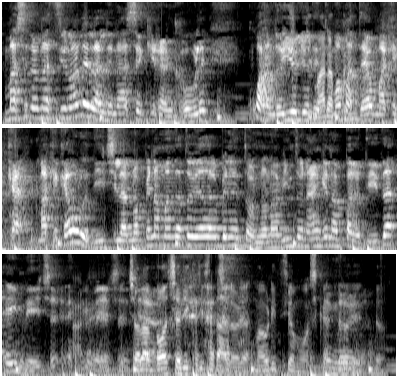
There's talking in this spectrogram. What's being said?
ma se la nazionale l'allenasse Kieran Crowley, quando io gli ho detto, ma Matteo, ma che, ca- ma che, cavolo dici? L'hanno appena mandato via dal Benetton, non ha vinto neanche una partita e invece... Ah, invece c'ho cioè... la boccia di cristallo, Maurizio Mosca, te l'ho detto.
